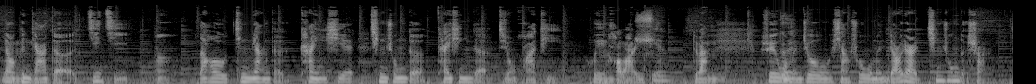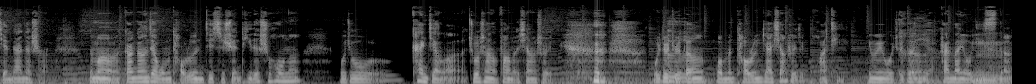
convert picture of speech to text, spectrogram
要更加的积极，嗯，然后尽量的看一些轻松的、开心的这种话题，会好玩一点，对吧？所以我们就想说，我们聊点轻松的事儿，简单的事儿。那么刚刚在我们讨论这次选题的时候呢，我就。看见了桌上放的香水，我就觉得我们讨论一下香水这个话题，因为我觉得还蛮有意思的。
